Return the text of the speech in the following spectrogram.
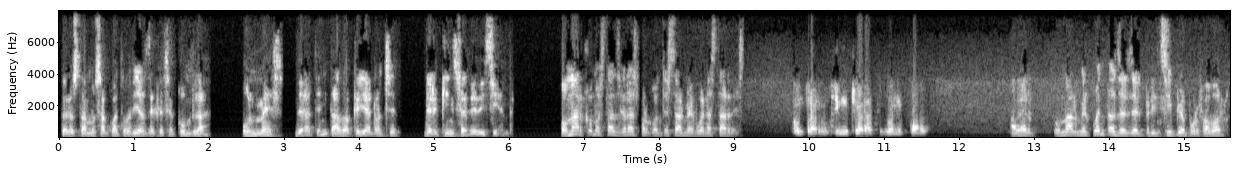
pero estamos a cuatro días de que se cumpla un mes del atentado aquella noche del 15 de diciembre. Omar, ¿cómo estás? Gracias por contestarme. Buenas tardes. Contrario, sí, muchas gracias. Buenas tardes. A ver, Omar, ¿me cuentas desde el principio, por favor,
